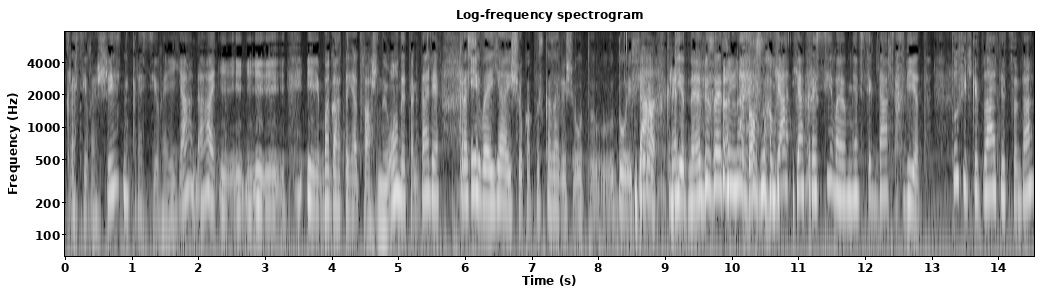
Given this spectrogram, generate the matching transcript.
красивая жизнь, красивая я, да, и, и, и, и- и богатый и отважный он и так далее. Красивая я еще, как вы сказали, еще вот э, до эфира, Да, кра- бедная обязательно должна быть. Я, я красивая, у меня всегда в цвет. Туфельки, платьица, да,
